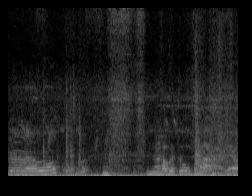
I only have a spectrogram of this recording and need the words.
หนาวหนาวประตูผ่าแล้ว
